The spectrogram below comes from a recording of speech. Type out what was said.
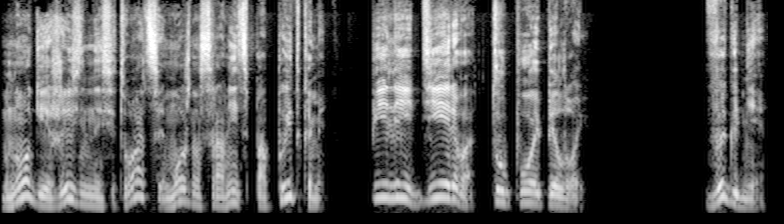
Многие жизненные ситуации можно сравнить с попытками пилить дерево тупой пилой. Выгоднее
